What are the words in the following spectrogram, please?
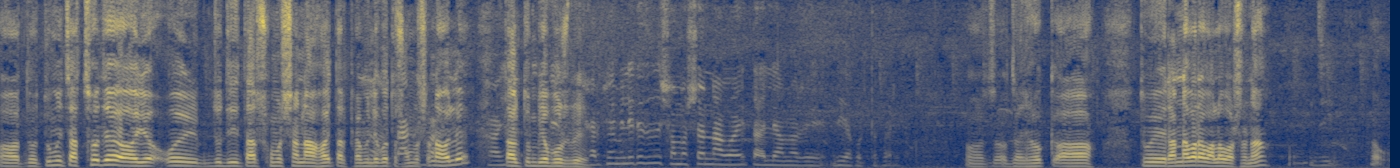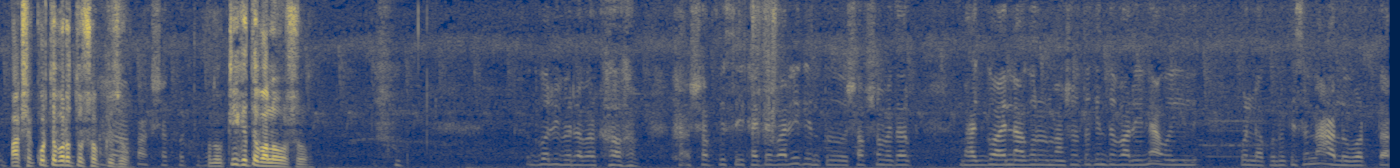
তো তুমি চাচ্ছ যে ওই- যদি তার সমস্যা না হয় তার ফ্যামিলিগত সমস্যা না হলে হ্যাঁ, তাহলে তুমি বিয়ে বসবে। ফ্যামিলিতে যদি সমস্যা না হয় তাহলে আমার বিয়ে করতে পারে। আচ্ছা, যাই হোক তুমি রান্না বাড়া ভালোবাসো না? জি। পাকশাক করতে পারো তো হ্যাঁ, করতে পারে। কি খেতে ভালোবাসো? গরিবের আবার খাওয়া। সব কিছুই খাইতে পারি কিন্তু সবসময় তার ভাগ্য হয় না গরুর মাংস তো কিনতে পারি না ওই করলা কোনো কিছু না আলু ভর্তা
